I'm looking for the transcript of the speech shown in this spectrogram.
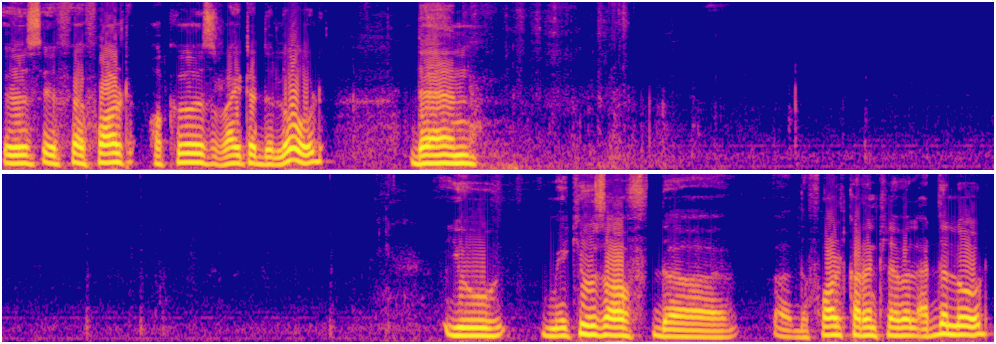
is if a fault occurs right at the load then you make use of the uh, the fault current level at the load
